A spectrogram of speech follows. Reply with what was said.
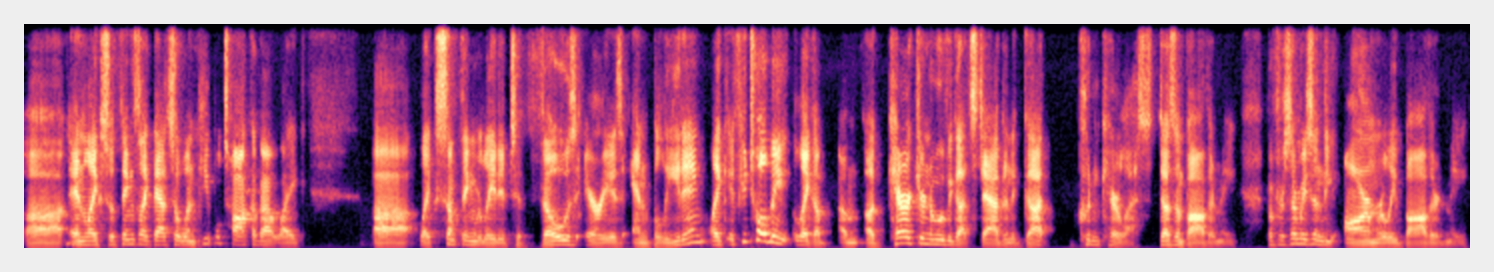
uh, and like so things like that. So when people talk about like uh like something related to those areas and bleeding. Like if you told me like a, a, a character in a movie got stabbed in the gut couldn't care less. Doesn't bother me. But for some reason the arm really bothered me.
